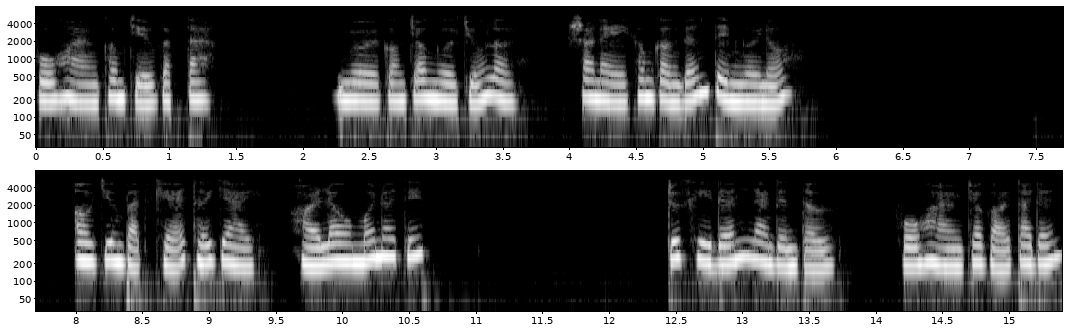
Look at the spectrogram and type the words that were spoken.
Phụ Hoàng không chịu gặp ta. Người còn cho người chuyển lời, sau này không cần đến tìm người nữa. Âu Dương Bạch khẽ thở dài, hồi lâu mới nói tiếp. Trước khi đến Lan Định Tự, Phụ Hoàng cho gọi ta đến.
